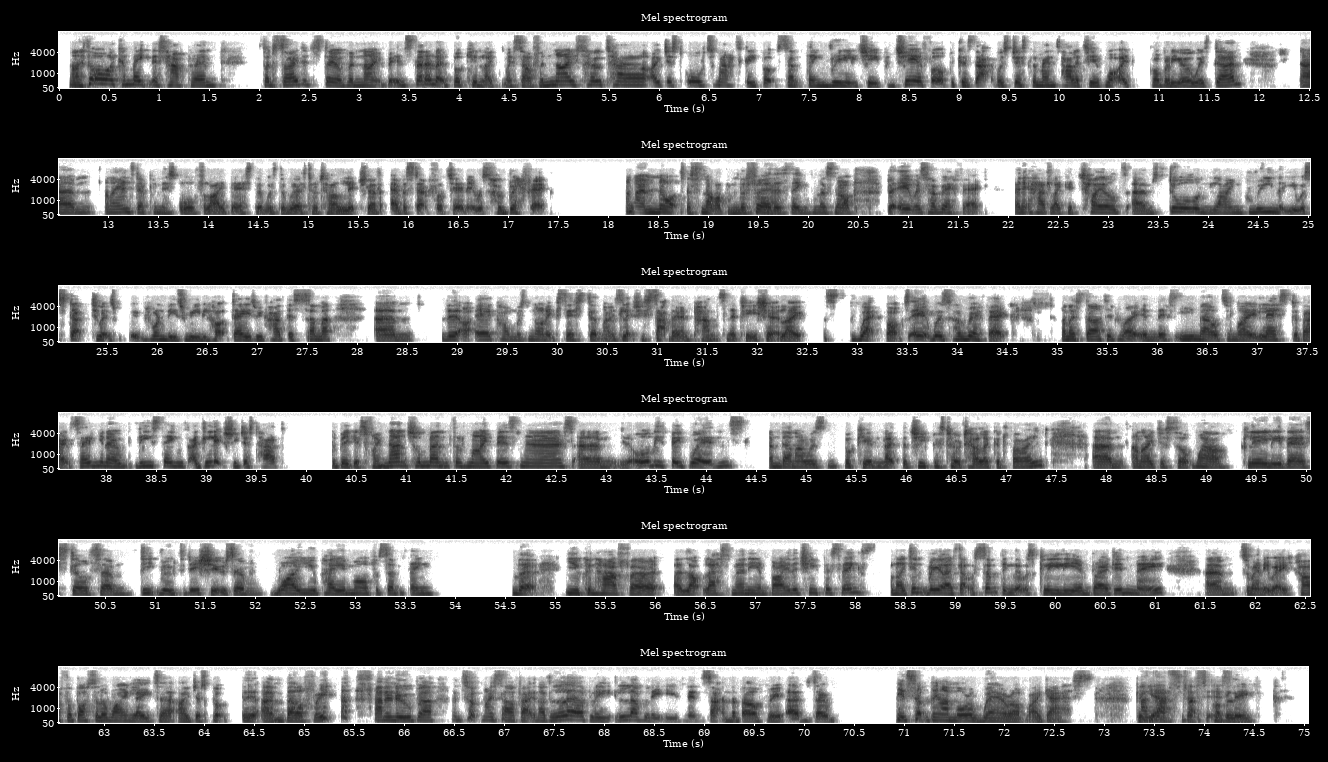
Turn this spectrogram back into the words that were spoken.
and I thought, oh, I can make this happen. So I decided to stay overnight, but instead of like booking like myself a nice hotel, I just automatically booked something really cheap and cheerful because that was just the mentality of what I'd probably always done. Um, and I ended up in this awful ibis that was the worst hotel literally I've ever stepped foot in. It was horrific. And I'm not a snob, I'm the furthest yeah. thing from a snob, but it was horrific. And it had like a child's um, stool and lime green that you were stuck to. It was one of these really hot days we've had this summer. Um, the aircon was non-existent. I was literally sat there in pants and a t-shirt, like sweat box. It was horrific. And I started writing this email to my list about saying, you know, these things. I'd literally just had the biggest financial month of my business, um, you know, all these big wins. And then I was booking like the cheapest hotel I could find. Um, and I just thought, wow, clearly there's still some deep rooted issues of why are you paying more for something that you can have for a lot less money and buy the cheapest things. And I didn't realize that was something that was clearly inbred in me. Um, so anyway, half a bottle of wine later, I just booked the um, Belfry and an Uber and took myself out and had a lovely, lovely evening sat in the Belfry. Um, so it's something I'm more aware of, I guess. But and yes, that's, that's probably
